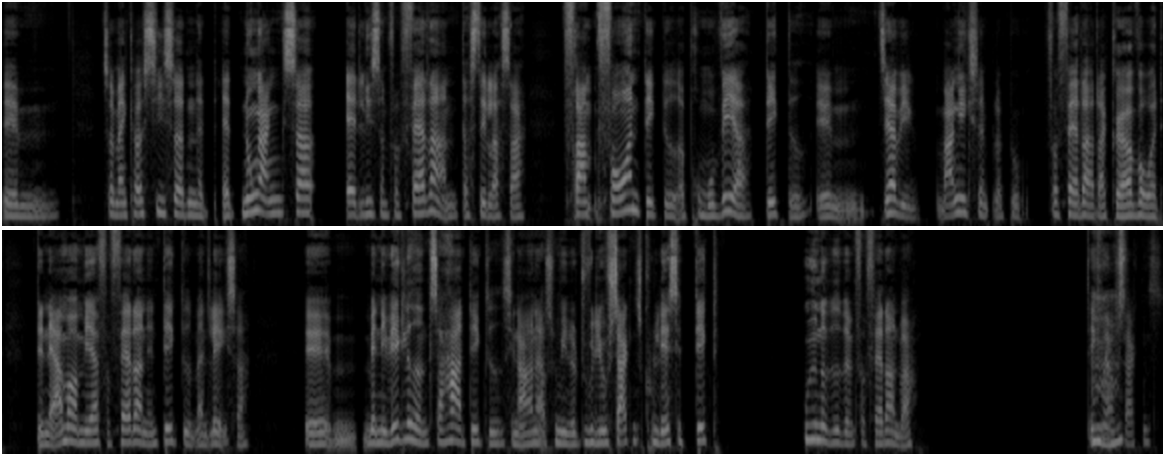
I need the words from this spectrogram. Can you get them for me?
Øhm, så man kan også sige sådan, at, at nogle gange så er det ligesom forfatteren, der stiller sig frem foran digtet og promoverer digtet. Øhm, det har vi mange eksempler på forfattere, der gør, hvor at det nærmere mere forfatteren end digtet, man læser. Øhm, men i virkeligheden, så har digtet sin egen autonomi, og du ville jo sagtens kunne læse et digt, uden at vide, hvem forfatteren var. Det kan mm-hmm. man jo Mhm. sagtens.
